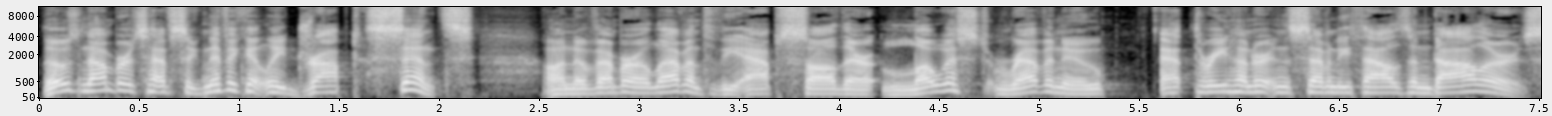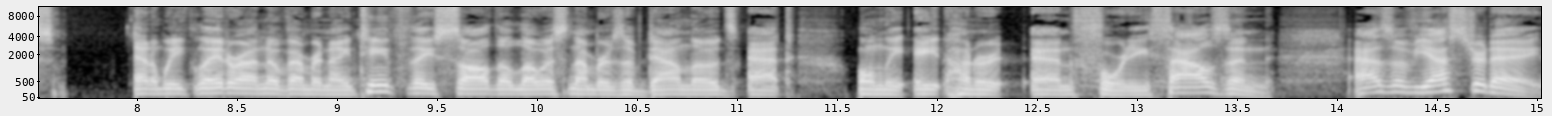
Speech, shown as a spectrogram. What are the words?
Those numbers have significantly dropped since. On November 11th, the apps saw their lowest revenue at $370,000. And a week later, on November 19th, they saw the lowest numbers of downloads at only 840,000. As of yesterday,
